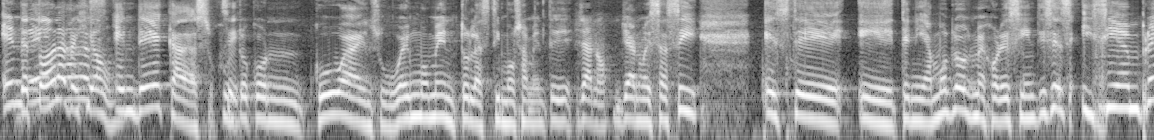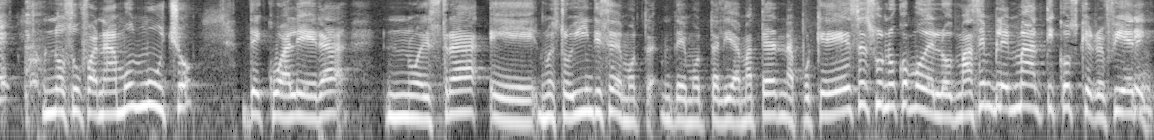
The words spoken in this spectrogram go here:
en de toda la región. en décadas junto con Cuba en su buen momento lastimosamente ya no. ya no es así. Este eh, teníamos los mejores índices y siempre nos ufanamos mucho de cuál era nuestra, eh, nuestro índice de, mortalidad materna, porque ese es uno como de los más emblemáticos que refieren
